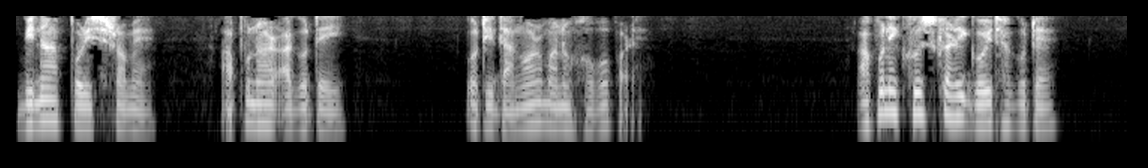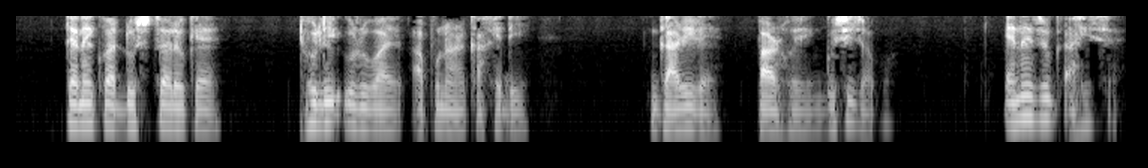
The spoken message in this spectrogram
বিনা পৰিশ্ৰমে আপোনাৰ আগতেই অতি ডাঙৰ মানুহ হ'ব পাৰে। আপুনি খোজকাঢ়ি গৈ থাকোতে তেনেকুৱা দুষ্ট লোকে ধূলি উৰুৱাই আপোনাৰ কাষেদি গাড়ীৰে পাৰ হৈ গুচি যাব। এনে যুগ আহিছে।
